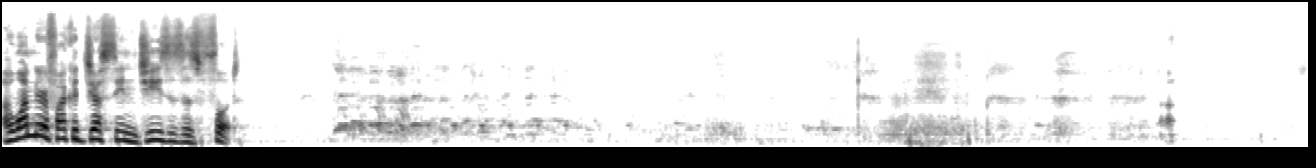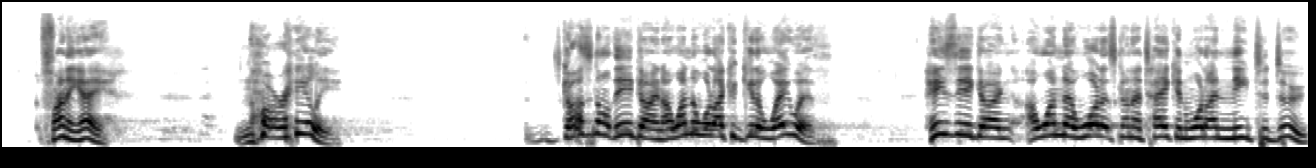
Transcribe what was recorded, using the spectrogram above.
I wonder if I could just send Jesus' foot. Funny, eh? Not really. God's not there going, I wonder what I could get away with. He's there going, I wonder what it's going to take and what I need to do.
